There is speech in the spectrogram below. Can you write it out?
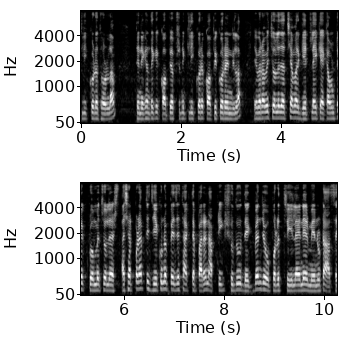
ক্লিক করে ধরলাম। দেন এখান থেকে কপি অপশনে ক্লিক করে কপি করে নিলাম। এবার আমি চলে যাচ্ছি আমার গেট লাইক অ্যাকাউন্টে ক্রোমে চলে আস আসার পরে আপনি যে কোনো পেজে থাকতে পারেন। আপনি শুধু দেখবেন যে উপরে থ্রি লাইনের মেনুটা আছে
